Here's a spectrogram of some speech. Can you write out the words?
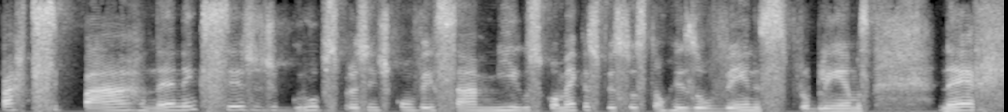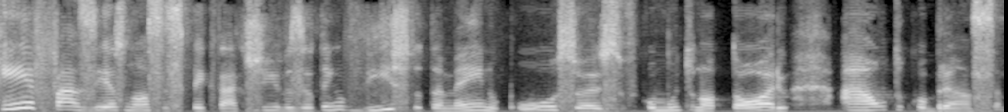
participar, né, nem que seja de grupos para a gente conversar, amigos, como é que as pessoas estão resolvendo esses problemas, né, refazer as nossas expectativas. Eu tenho visto também no curso, isso ficou muito notório, a autocobrança.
